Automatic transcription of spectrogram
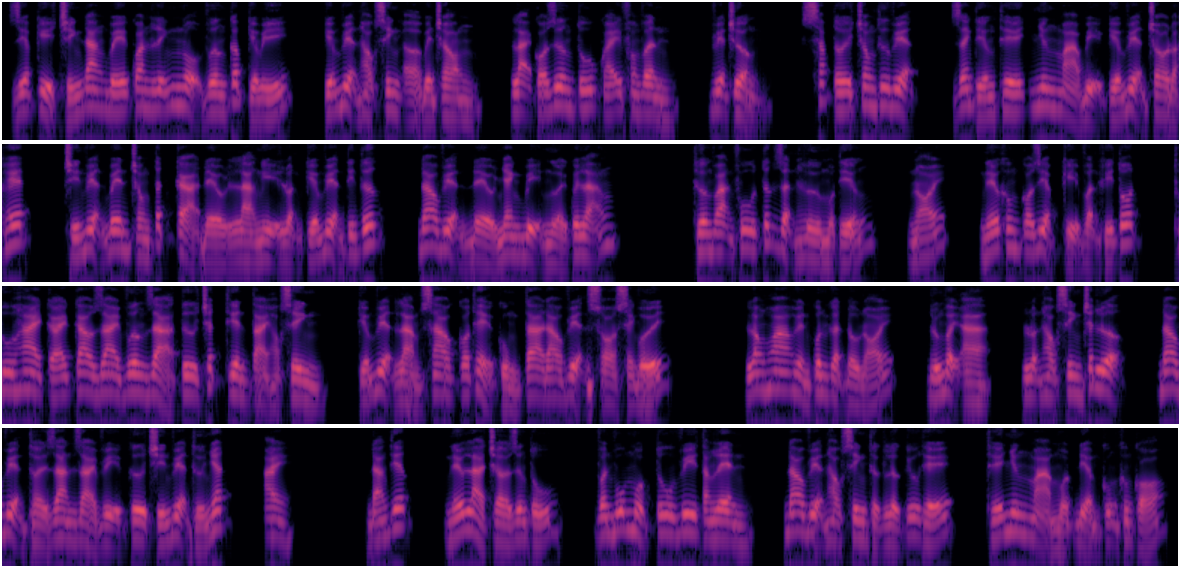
diệp Kỷ chính đang bế quan lĩnh ngộ vương cấp kiếm ý, kiếm viện học sinh ở bên trong, lại có dương tú quấy phong vân, viện trưởng, sắp tới trong thư viện, danh tiếng thế nhưng mà bị kiếm viện cho đọc hết, chín viện bên trong tất cả đều là nghị luận kiếm viện tin tức đao viện đều nhanh bị người quên lãng. Thương vạn phu tức giận hừ một tiếng, nói, nếu không có diệp kỷ vận khí tốt, thu hai cái cao giai vương giả tư chất thiên tài học sinh, kiếm viện làm sao có thể cùng ta đao viện so sánh với? Long hoa huyền quân gật đầu nói, đúng vậy à luận học sinh chất lượng, đao viện thời gian giải vị cư chín viện thứ nhất, ai? Đáng tiếc, nếu là chờ dương tú, vân vũ mục tu vi tăng lên, đao viện học sinh thực lực ưu thế thế nhưng mà một điểm cũng không có.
